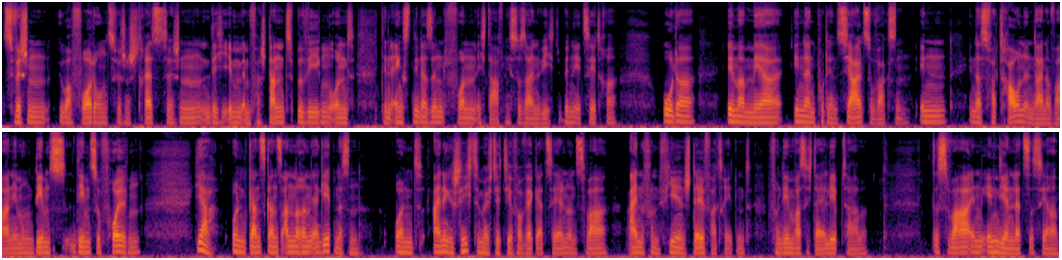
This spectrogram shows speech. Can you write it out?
zwischen Überforderung, zwischen Stress, zwischen dich eben im Verstand bewegen und den Ängsten, die da sind, von ich darf nicht so sein, wie ich bin, etc. Oder immer mehr in dein Potenzial zu wachsen, in, in das Vertrauen in deine Wahrnehmung, dem, dem zu folgen. Ja, und ganz, ganz anderen Ergebnissen. Und eine Geschichte möchte ich dir vorweg erzählen, und zwar eine von vielen stellvertretend von dem, was ich da erlebt habe. Das war in Indien letztes Jahr.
